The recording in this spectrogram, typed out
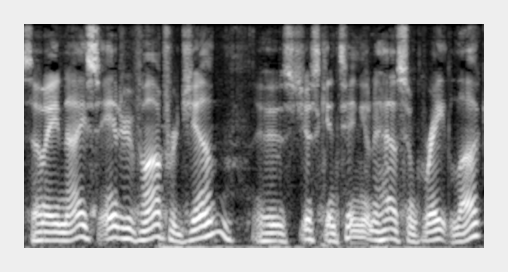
So a nice Andrew Vaughn for Jim, who's just continuing to have some great luck.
